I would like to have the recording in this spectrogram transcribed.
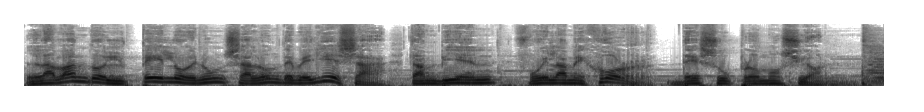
lavando el pelo en un salón de belleza. También fue la mejor de su promoción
